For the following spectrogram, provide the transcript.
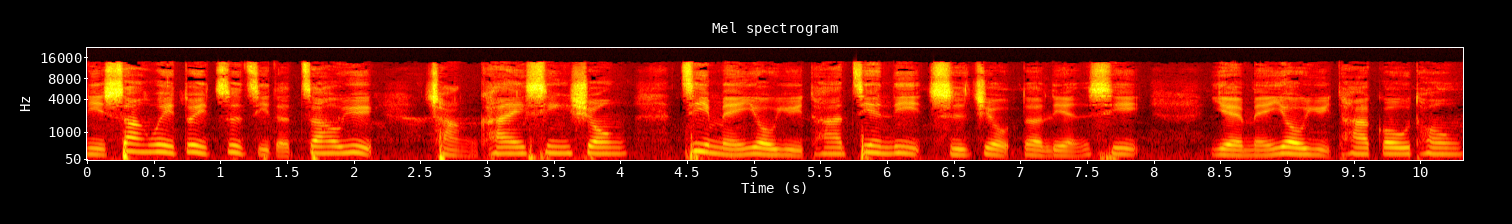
你尚未对自己的遭遇。敞开心胸，既没有与他建立持久的联系，也没有与他沟通。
